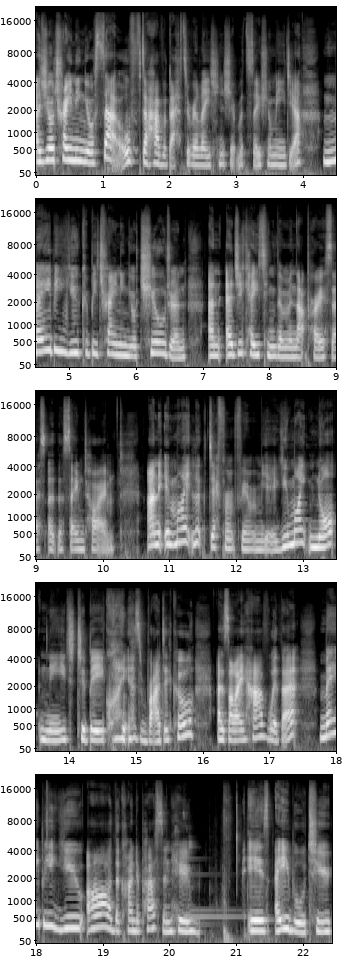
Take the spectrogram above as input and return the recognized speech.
as you're training yourself to have a better relationship with social media, maybe you could be training your children and educating them in that process at the same time. And it might look different from you. You might not need to be quite as radical as I have with it. Maybe you are the kind of person who is able to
